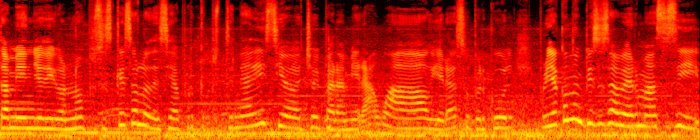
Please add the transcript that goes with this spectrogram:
también yo digo, no, pues es que eso lo decía porque pues tenía 18 y para mí era wow y era súper cool. Pero ya cuando empiezas a ver más así,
